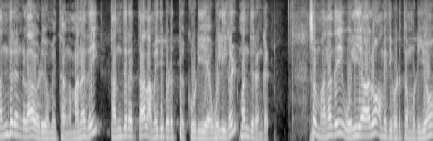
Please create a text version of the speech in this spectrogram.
மந்திரங்களாக வடிவமைத்தாங்க. மனதை தந்திரத்தால் அமைதிப்படுத்தக்கூடிய ஒலிகள் மந்திரங்கள். ஸோ மனதை ஒலியாலும் அமைதிப்படுத்த முடியும்.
